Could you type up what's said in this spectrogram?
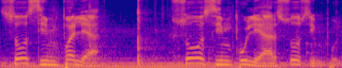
सो सिंपल यार। सो सिंपल यार सो सिंपल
